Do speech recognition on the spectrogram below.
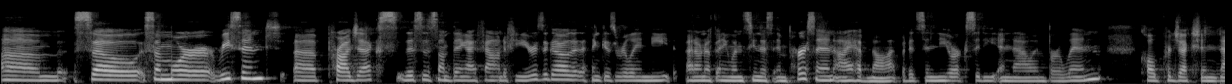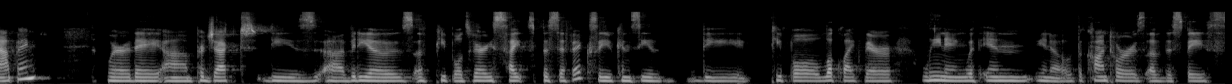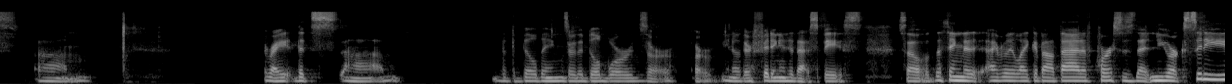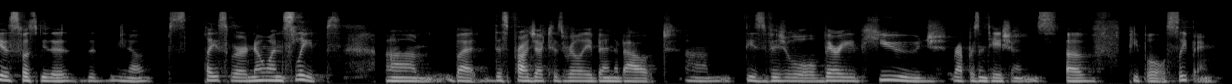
um, so some more recent uh, projects. This is something I found a few years ago that I think is really neat. I don't know if anyone's seen this in person. I have not, but it's in New York City and now in Berlin called Projection Napping, where they um, project these uh, videos of people. It's very site specific. So you can see the people look like they're leaning within, you know, the contours of the space, um, right? That's um, the, the buildings or the billboards or or you know they're fitting into that space. So the thing that i really like about that of course is that new york city is supposed to be the, the you know place where no one sleeps. Um, but this project has really been about um, these visual very huge representations of people sleeping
